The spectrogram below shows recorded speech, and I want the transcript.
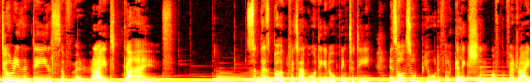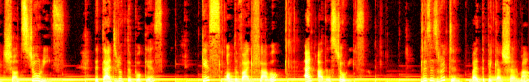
stories and tales of varied kinds. So, this book, which I'm holding an opening today, is also a beautiful collection of varied short stories. The title of the book is Kiss of the Wildflower and Other Stories. This is written by Deepika Sharma,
